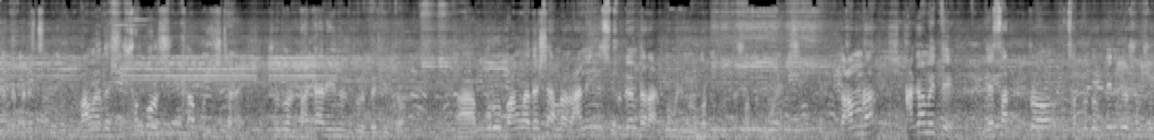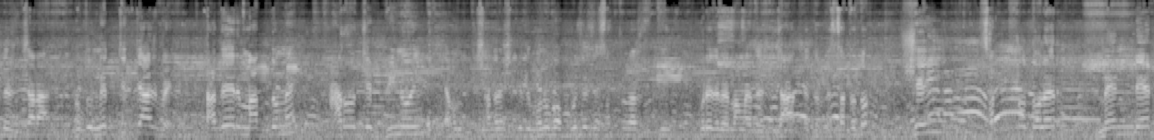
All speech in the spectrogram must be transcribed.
যেতে পেরেছি, বাংলাদেশের সকল শিক্ষা প্রতিষ্ঠানে শুধু ঢাকার ইউনিটগুলো ব্যতীত পুরো বাংলাদেশে আমরা রানিং স্টুডেন্ট দ্বারা কমিটিগুলো গঠন করতে সক্ষম হয়েছি। তো আমরা আগামীতে যে ছাত্র ছাত্রদল কেন্দ্রীয় সংসদের যারা নতুন নেতৃত্বে আসবে তাদের মাধ্যমে আরও যে বিনয়ী এবং সাধারণ শিক্ষিত মনোভাব বুঝে যে ছাত্র রাজনীতি করে দেবে বাংলাদেশ ছাত্রদল সেই ছাত্র দলের ম্যান্ডেট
